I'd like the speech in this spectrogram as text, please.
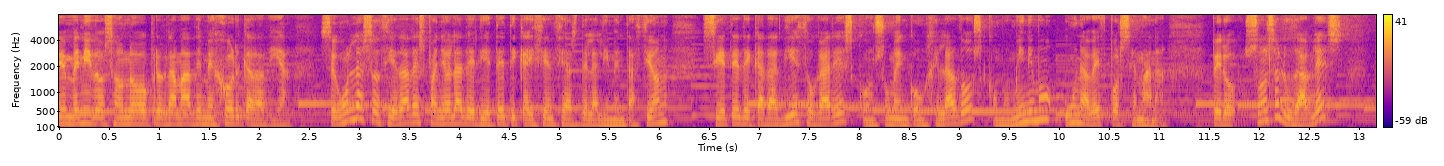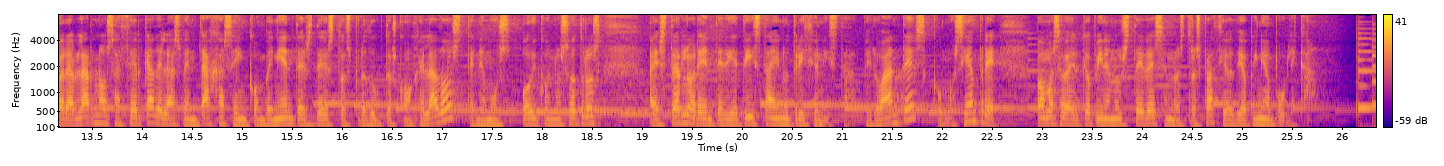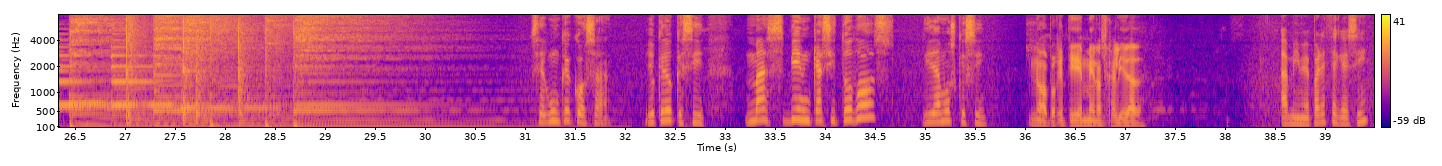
Bienvenidos a un nuevo programa de Mejor Cada Día. Según la Sociedad Española de Dietética y Ciencias de la Alimentación, 7 de cada 10 hogares consumen congelados como mínimo una vez por semana. Pero ¿son saludables? Para hablarnos acerca de las ventajas e inconvenientes de estos productos congelados, tenemos hoy con nosotros a Esther Lorente, dietista y nutricionista. Pero antes, como siempre, vamos a ver qué opinan ustedes en nuestro espacio de opinión pública. ¿Según qué cosa? Yo creo que sí. Más bien casi todos diríamos que sí. No, porque tienen menos calidad. A mí me parece que sí.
